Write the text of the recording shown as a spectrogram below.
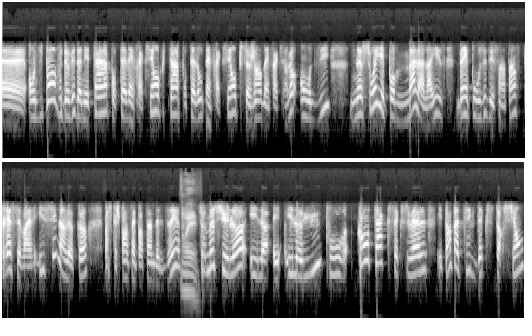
euh, on dit pas vous devez donner temps pour telle infraction, puis temps pour telle autre infraction, puis ce genre d'infraction-là. On dit ne soyez pas mal à l'aise d'imposer des sentences très sévères. Ici, dans le cas, parce que je pense c'est important de le dire, ce monsieur-là, il a, il a eu pour contact sexuel et tentative d'extorsion,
